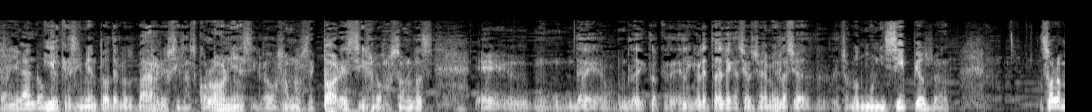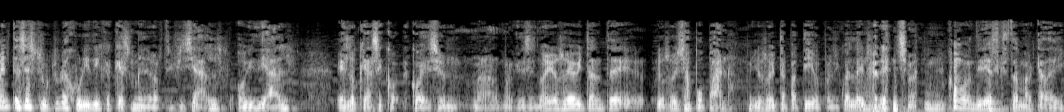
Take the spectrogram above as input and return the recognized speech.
van llegando. Y el crecimiento de los barrios y las colonias, y luego son los sectores, y luego son los, eh, dele- de- lo que, el equivalente a delegaciones Ciudad de México, la ciudad, son los municipios, ¿verdad? Solamente esa estructura jurídica que es medio artificial o ideal es lo que hace co- cohesión, ¿verdad? porque dices, no, yo soy habitante, yo soy zapopano, yo soy tapatío, pues ¿y cuál es la diferencia? ¿Cómo dirías que está marcada ahí?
